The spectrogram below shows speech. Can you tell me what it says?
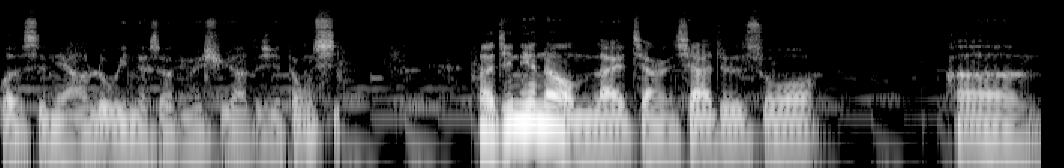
或者是你要录音的时候，你会需要这些东西？那今天呢，我们来讲一下，就是说。嗯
